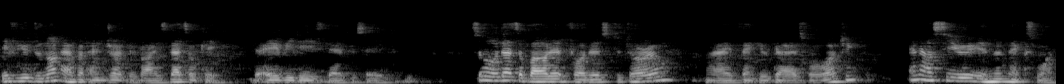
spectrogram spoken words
if you do not have an Android device that's okay. The AVD is there to save so that's about it for this tutorial. I thank you guys for watching and I'll see you in the next one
